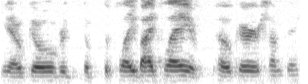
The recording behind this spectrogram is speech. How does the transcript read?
you know go over the, the play-by-play of poker or something.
